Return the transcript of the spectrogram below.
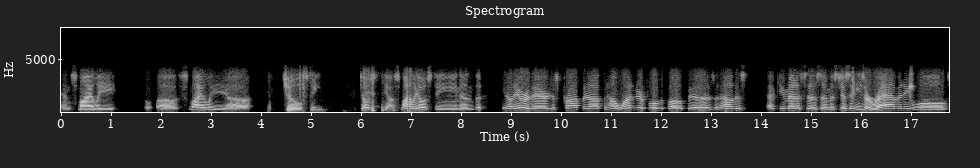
and Smiley, uh, Smiley, uh, Joel Osteen. Joe, yeah, Smiley Osteen, and the, you know, they were there just propping up and how wonderful the Pope is, and how this ecumenicism is just, and these are ravening wolves.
